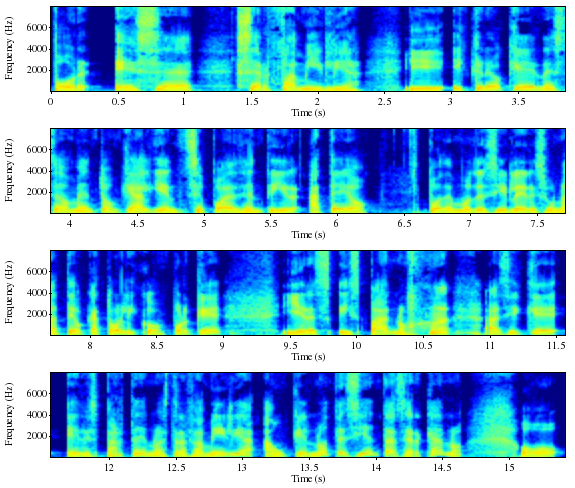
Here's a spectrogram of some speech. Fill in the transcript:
por ese ser familia. Y, creo que en este momento, aunque alguien se pueda sentir ateo, podemos decirle, eres un ateo católico. ¿Por qué? Y eres hispano. Así que eres parte de nuestra familia, aunque no te sientas cercano. O,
